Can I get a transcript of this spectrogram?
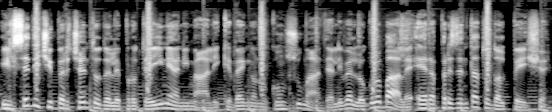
Il 16% delle proteine animali che vengono consumate a livello globale è rappresentato dal pesce.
